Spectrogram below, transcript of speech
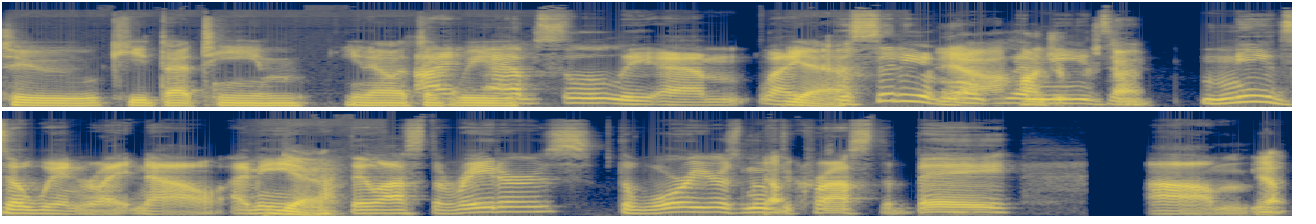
to keep that team you know, I think I we absolutely am. Like yeah. the city of yeah, Oakland 100%. needs a, needs a win right now. I mean, yeah. they lost the Raiders, the Warriors moved yep. across the bay. Um, yep.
